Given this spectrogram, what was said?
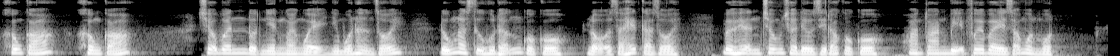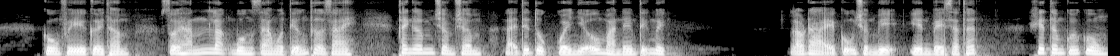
không có, không có." Triệu Bân đột nhiên ngoe nguẩy như muốn hờn dỗi, đúng là sự hụt hẫng của cô lộ ra hết cả rồi, biểu hiện trông chờ điều gì đó của cô hoàn toàn bị phơi bày rõ mồn một. Cung Phi cười thầm, rồi hắn lặng buông ra một tiếng thở dài, thanh âm trầm trầm lại tiếp tục quấy nhiễu màn đêm tĩnh mịch. Lão đại cũng chuẩn bị yên bề gia thất, khi tâm cuối cùng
